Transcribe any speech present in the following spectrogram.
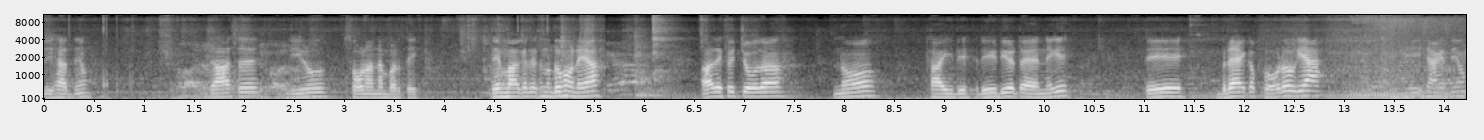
ਦਿਖਾ ਦਿਓ 10 0 16 ਨੰਬਰ ਤੇ। ਤੇ ਮਗਰ ਤੁਹਾਨੂੰ ਦਿਖਾਉਣੇ ਆ। ਆ ਦੇਖੋ 14 9 28 ਦੇ ਰੇਡੀਅਰ ਟਾਇਰ ਨੇਗੇ। ਤੇ ਬ੍ਰੇਕ ਫੋੜ ਹੋ ਗਿਆ। ਦੇਖ ਸਕਦੇ ਹੋ।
